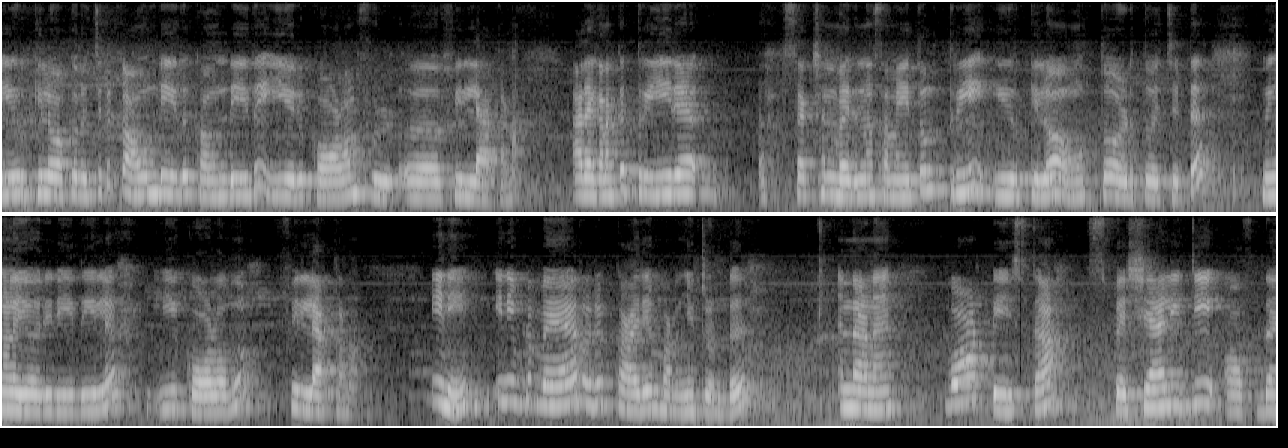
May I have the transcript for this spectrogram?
ഈർക്കിലോ ഒക്കെ വെച്ചിട്ട് കൗണ്ട് ചെയ്ത് കൗണ്ട് ചെയ്ത് ഈ ഒരു കോളം ഫുൾ ഫില്ലാക്കണം അതേ കണക്ക് ത്രീയുടെ സെക്ഷൻ വരുന്ന സമയത്തും ത്രീ ഈർക്കിലോ മുത്തോ എടുത്ത് വെച്ചിട്ട് നിങ്ങൾ ഈ ഒരു രീതിയിൽ ഈ കോളവും ഫില്ലാക്കണം ഇനി ഇനി ഇവിടെ വേറൊരു കാര്യം പറഞ്ഞിട്ടുണ്ട്. എന്താണ്? What is the speciality of the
